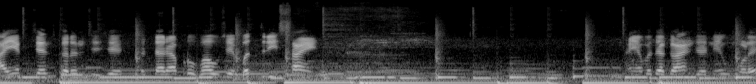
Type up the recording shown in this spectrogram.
આ એક્સચેન્જ કરન્સી છે. અત્યારે આપણો ભાવ છે બત્રીસ સાઠ અહીંયા બધા ગાંજા ને એવું મળે.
